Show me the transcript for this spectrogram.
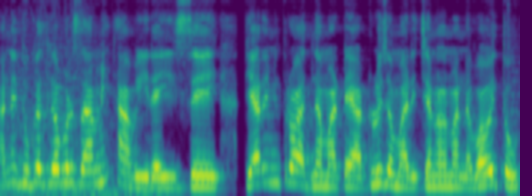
અને દુઃખદ ખબર સામે આવી રહી છે. ત્યારે મિત્રો, આજના માટે આટલું જ. અમારી ચેનલમાં નવા હોય તો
